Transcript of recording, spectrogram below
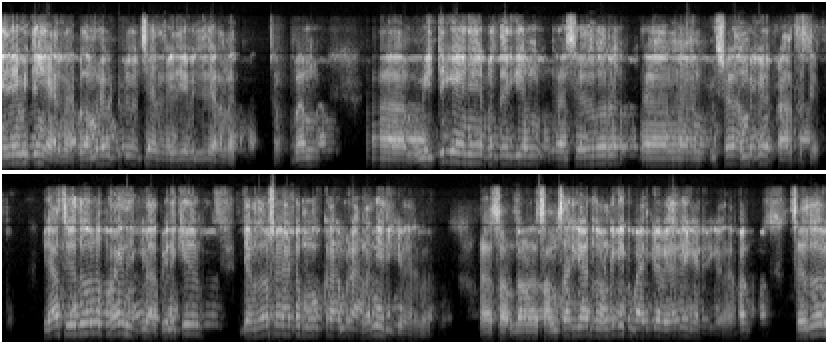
ഏരിയ മീറ്റിംഗ് ആയിരുന്നു. മീറ്റിംഗ് മീറ്റിംഗ് കഴിഞ്ഞപ്പോഴത്തേക്കും സെർവർ ഈശ്വര അമ്മയ്ക്ക് പ്രാർത്ഥിച്ചു ഞാൻ ചെയ്തു പുറകെ നിൽക്കുക അപ്പൊ എനിക്ക് ജലദോഷമായിട്ട് മൂക്കാകുമ്പോൾ അടഞ്ഞിരിക്കുമായിരുന്നു ആ, സം- സംസാരിക്കാനായിട്ട് തൊണ്ടയ്ക്ക് ഭയങ്കര വേദനയൊക്കെ ആയിട്ടിരിക്കുന്നത് അപ്പം ചെറുതോറ്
